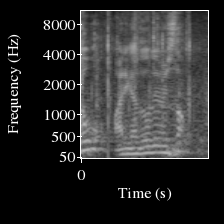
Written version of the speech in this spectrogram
もありがとうございました。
